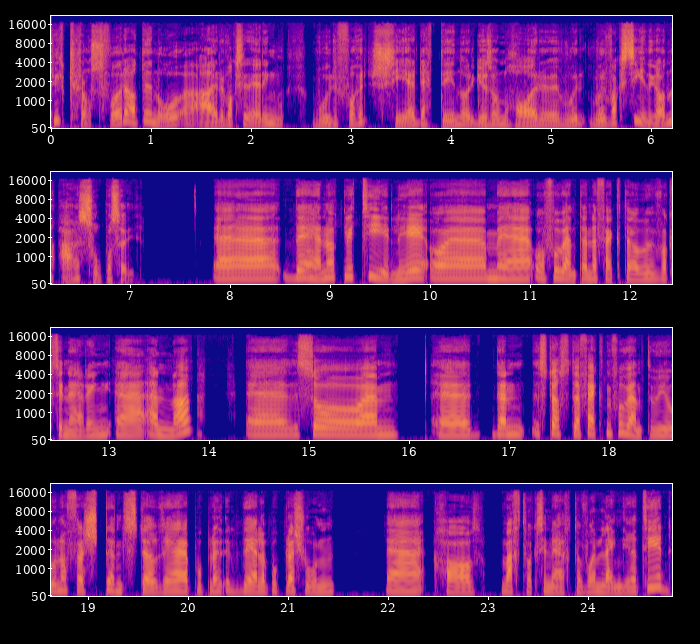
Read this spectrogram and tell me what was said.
til tross for at det nå er vaksinering. Hvorfor skjer dette i Norge, har, hvor, hvor, vaksinegraden er såpass høy? Eh, det er nok litt tidlig å, eh, med å forvente en effekt av vaksinering eh, ennå. Eh, så eh, den største effekten forventer vi jo når først en større del av populasjonen eh, har vært vaksinert over en lengre tid.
